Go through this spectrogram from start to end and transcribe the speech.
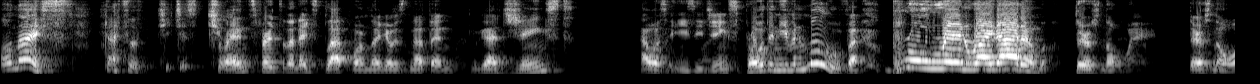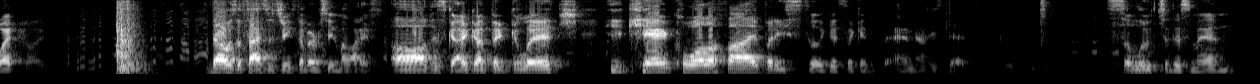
Oh, nice. That's a, he just transferred to the next platform like it was nothing. We got Jinxed. That was an easy Jinx. Bro didn't even move. Bro ran right at him. There's no way. There's no way. That was the fastest Jinx I've ever seen in my life. Oh, this guy got the glitch. He can't qualify, but he still gets the conf- and now he's dead. Salute to this man.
